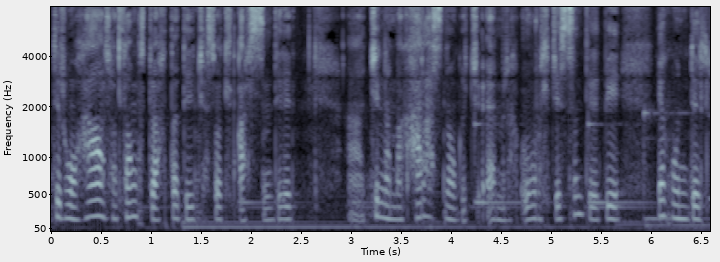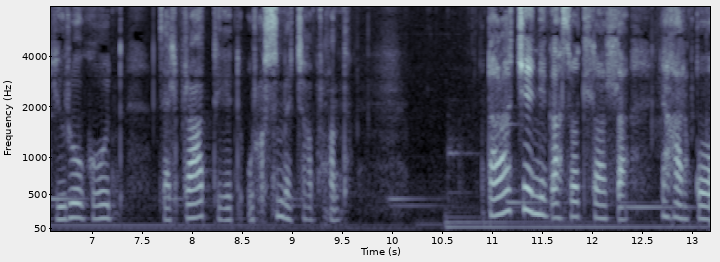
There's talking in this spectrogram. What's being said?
Тэр хүн хаа солонгост байхдаа тэгж асуудал гарсан. Тэгээд чи намайг хараасан уу гэж амар ууралж ирсэн. Тэгээд би яг үндэл өрөөгөөд залбираад тэгээд өргөсөн байж байгаа бурханд. Дараагийн нэг асуудал бол яхаарахгүй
